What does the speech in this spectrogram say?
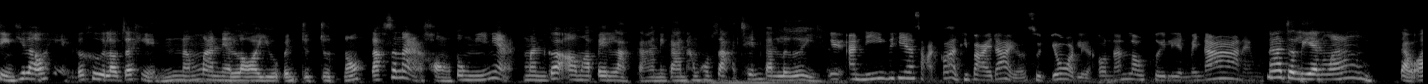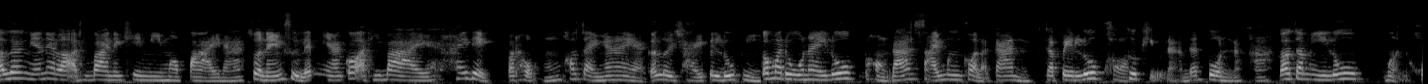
สิ่งที่เราเห็นก็คือเราจะเห็นน้ำมันเนี่ยลอยอยู่เป็นจุดๆเนาะลักษณะของตรงนี้เนี่ยมันก็เอามาเป็นหลักการในการทำความสะอาดเช่นกันเลยเอะอันนี้วิทยาศาสตร์ก็อธิบายได้เหรอสุดยอดเลยอะตอนนั้นเราเคยเรียนไม่น่าในน่าจะเรียนมั้ง แต่ว่าเรื่องนี้เนี่ยเราอธิบายในเคมีมปลายนะ ส่วนในหนังสือเล่มนี้ก็อธิบายให้เด็กประถมเข้าใจง่ายอะ่ะก็เลยใช้เป็นรูปนี้ ก็มาดูในรูปของด้านซ้ายมือก่อนละกัน จะเป็นรูปของคือผิวน้ำด้านบนนะคะ ก็จะมีรูปเหมือนค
